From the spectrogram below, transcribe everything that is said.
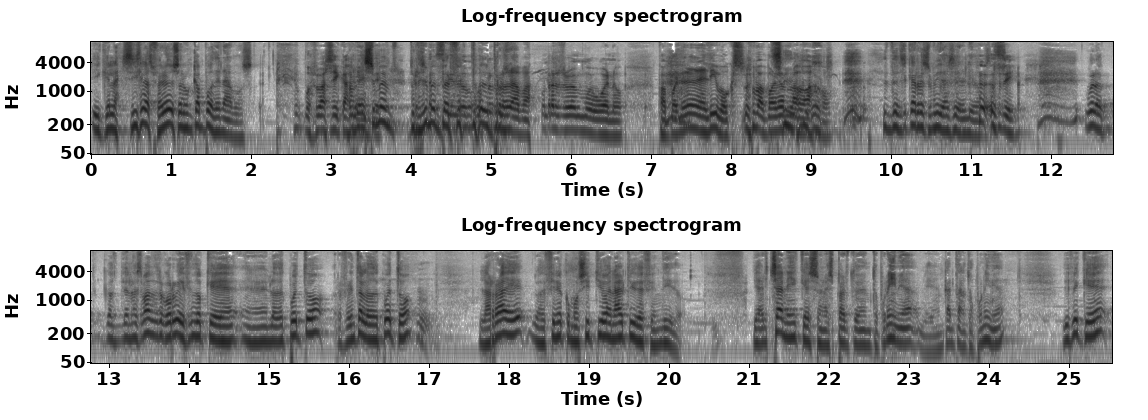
Y que las Islas Feroe son un campo de nabos. Pues básicamente. Resumen, resumen perfecto un- del programa. Un resumen muy bueno. Para poner en el iBox, para ponerlo Sí, abajo. Entonces, que ha resumido así el libro. Sí. Bueno, con- nos otro correo diciendo que eh, en lo de Cueto, referente a lo de Cueto, la RAE lo define como sitio en alto y defendido. Y Archani, que es un experto en toponimia, le encanta la toponimia, dice que,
